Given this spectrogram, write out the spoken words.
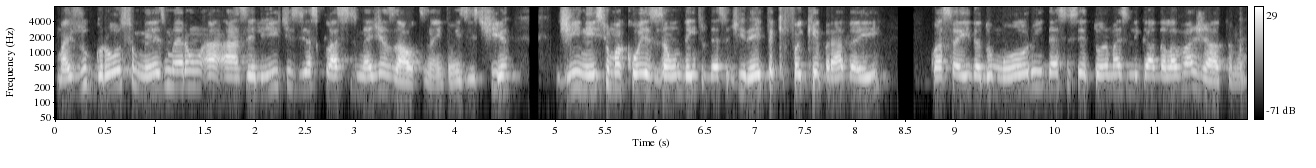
mas o grosso mesmo eram as elites e as classes médias altas, né? Então existia de início uma coesão dentro dessa direita que foi quebrada aí com a saída do Moro e desse setor mais ligado à Lava Jato, né?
